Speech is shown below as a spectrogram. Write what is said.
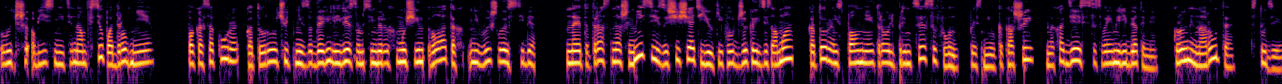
«Лучше объясните нам все подробнее». Пока Сакура, которую чуть не задавили весом семерых мужчин в латах, не вышла из себя. На этот раз наша миссия защищать Юки Фуджика Изи-сама, которая исполняет роль принцессы Фун, пояснил Какаши, находясь со своими ребятами, кроме Наруто, в студии.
